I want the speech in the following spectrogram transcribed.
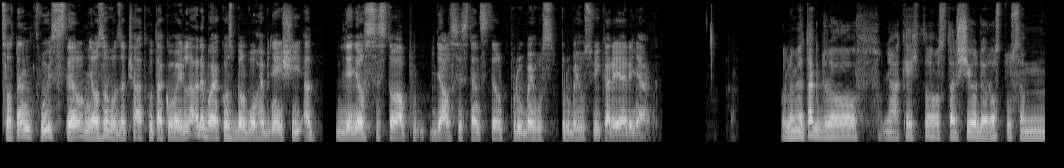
co ten tvůj styl, měl jsi od začátku takovejhle, anebo jako jsi byl vohebnější a měnil jsi to a dělal jsi ten styl v průběhu, průběhu své kariéry nějak? Podle mě tak do nějakých toho staršího dorostu jsem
